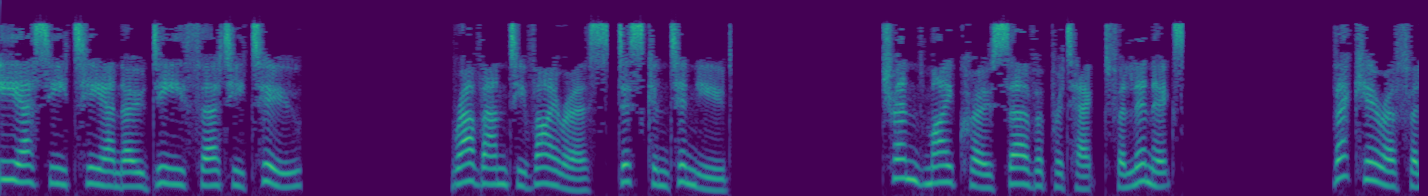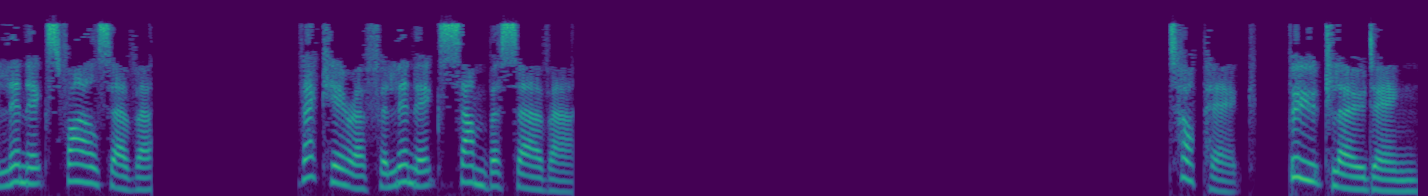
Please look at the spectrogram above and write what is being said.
ESET NOD32 RAV antivirus discontinued. Trend Micro Server Protect for Linux. Vexira for Linux File Server. Vexira for Linux Samba Server. Topic: Bootloading.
